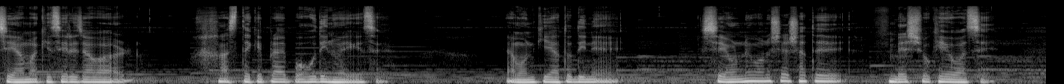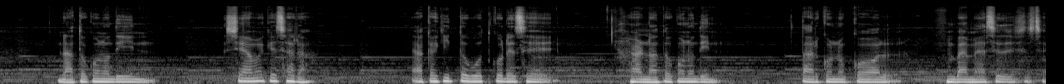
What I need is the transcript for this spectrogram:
সে আমাকে ছেড়ে যাওয়ার আজ থেকে প্রায় বহুদিন হয়ে গেছে। এমনকি এতদিনে সে অন্য মানুষের সাথে বেশ সুখেও আছে। না তো কোনো দিন সে আমাকে ছাড়া একাকিত্ব বোধ করেছে, আর না তো কোনো দিন তার কোনো কল বা মেসেজ এসেছে।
